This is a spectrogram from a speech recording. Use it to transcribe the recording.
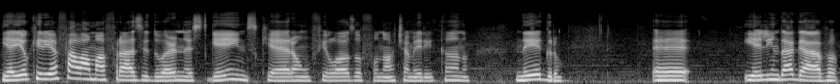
E aí eu queria falar uma frase do Ernest Gaines, que era um filósofo norte-americano negro, é, e ele indagava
